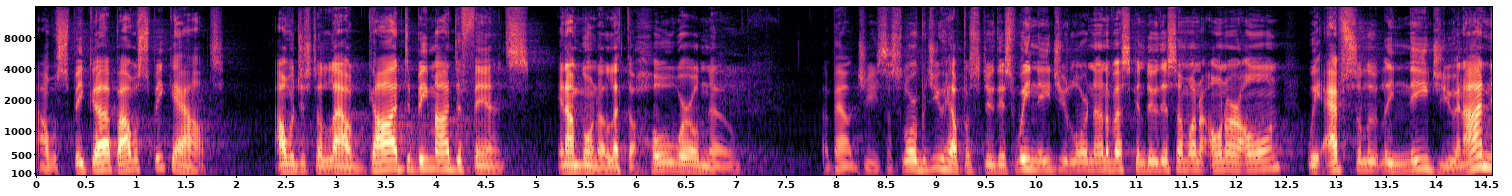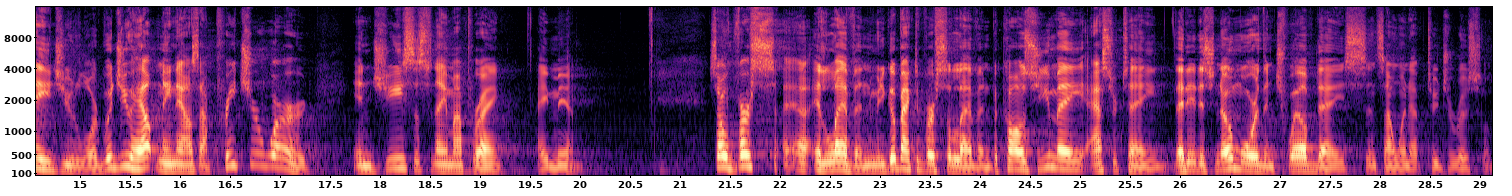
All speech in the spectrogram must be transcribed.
I will speak up, I will speak out. I will just allow God to be my defense, and I'm going to let the whole world know about Jesus. Lord, would you help us do this? We need you, Lord. None of us can do this on our own. We absolutely need you, and I need you, Lord. Would you help me now as I preach your word? In Jesus' name I pray. Amen. So, verse uh, 11, when you go back to verse 11, because you may ascertain that it is no more than 12 days since I went up to Jerusalem.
